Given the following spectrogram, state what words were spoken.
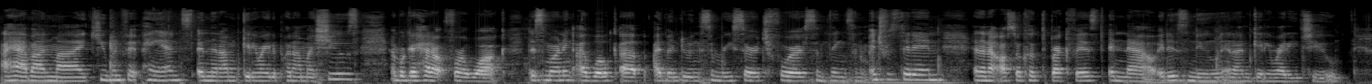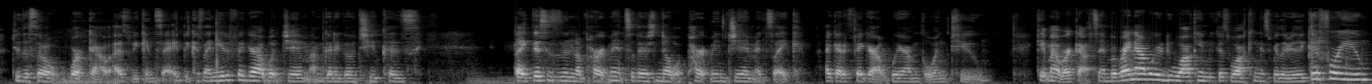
I have on my Cuban Fit pants, and then I'm getting ready to put on my shoes, and we're gonna head out for a walk. This morning I woke up, I've been doing some research for some things that I'm interested in, and then I also cooked breakfast, and now it is noon, and I'm getting ready to do this little workout, as we can say, because I need to figure out what gym I'm gonna go to, because like this is an apartment, so there's no apartment gym. It's like I gotta figure out where I'm going to get my workouts in. But right now we're gonna do walking because walking is really, really good for you.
